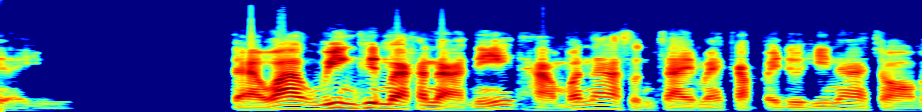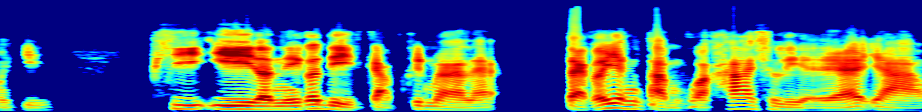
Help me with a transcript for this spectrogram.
นื่อยๆอยู่ แต่ว่าวิ่งขึ้นมาขนาดนี้ถามว่าน่าสนใจไหมกลับไปดูที่หน้าจอเมื่อกี้ PE ตอนนี้ก็ดีดกลับขึ้นมาแล้ว แต่ก็ยังต่ำกว่าค่าเฉลี่ยระยะยาว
